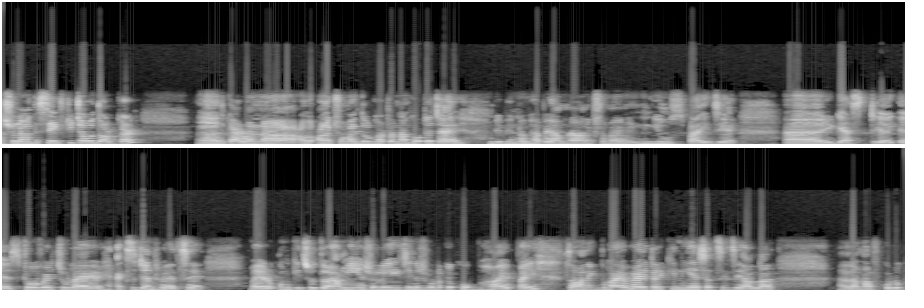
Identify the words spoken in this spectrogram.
আসলে আমাদের সেফটিটাও দরকার। কারণ অনেক সময় দুর্ঘটনা ঘটে যায়। বিভিন্নভাবে আমরা অনেক সময় নিউজ পাই যে গ্যাস স্টোভের চুলায় অ্যাক্সিডেন্ট হয়েছে বা এরকম কিছু। তো আমি আসলে এই জিনিসগুলোকে খুব ভয় পাই। তো অনেক ভয়ে ভয়ে এটা কি নিয়ে এসেছি যে, আল্লাহ আল্লাহ মাফ করুক,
